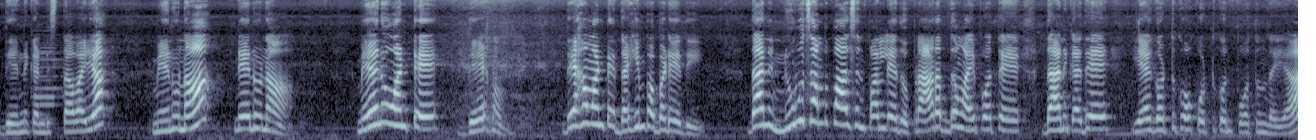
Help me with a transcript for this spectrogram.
దేన్ని ఖండిస్తావయ్యా? మేనునా? నేనునా? మేను అంటే దేహం. దేహం అంటే దహింపబడేది. దాన్ని నువ్వు చంపాల్సిన పని లేదు. ప్రారంధం అయిపోతే దానికి అదే ఏ గట్టుకో కొట్టుకొని పోతుందయ్యా.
